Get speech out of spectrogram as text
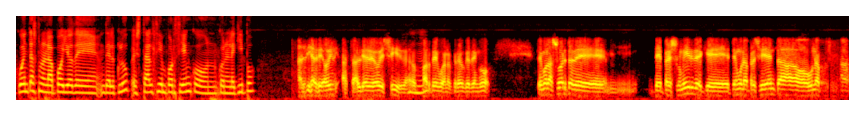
¿cuentas con el apoyo del club? ¿Está al 100% con, con el equipo? Al día de hoy, hasta el día de hoy sí. Aparte, bueno, creo que tengo, tengo la suerte de, de presumir de que tengo una presidenta o una persona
